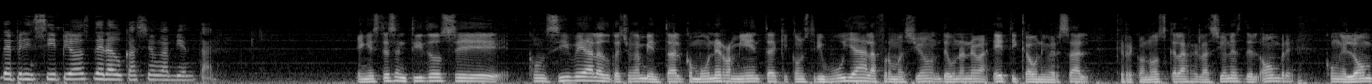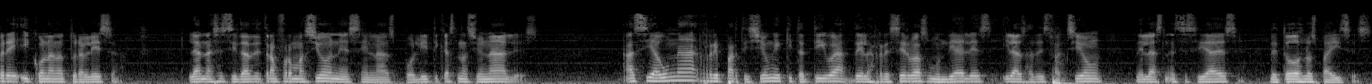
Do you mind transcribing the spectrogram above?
de principios de la educación ambiental. En este sentido se concibe a la educación ambiental como una herramienta que contribuya a la formación de una nueva ética universal que reconozca las relaciones del hombre con el hombre y con la naturaleza, la necesidad de transformaciones en las políticas nacionales, hacia una repartición equitativa de las reservas mundiales y la satisfacción de las necesidades de todos los países.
